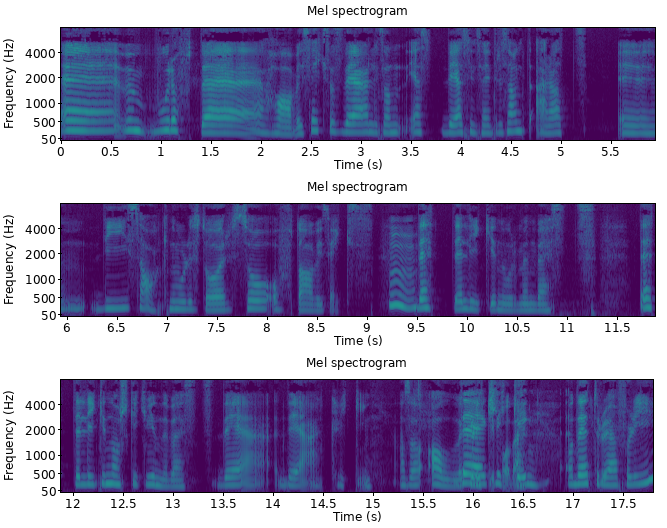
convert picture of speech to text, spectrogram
Eh, men hvor ofte har vi sex? Altså det, er sånn, jeg, det jeg syns er interessant, er at eh, de sakene hvor det står 'så ofte har vi sex', Mm. dette liker nordmenn best, dette liker norske kvinner best, det, det er klikking. Altså alle Det er klikker på det. klikking. Og det tror jeg fordi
